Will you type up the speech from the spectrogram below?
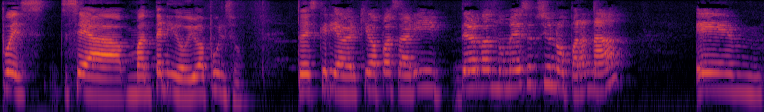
pues, se ha mantenido viva a pulso. Entonces quería ver qué iba a pasar y de verdad no me decepcionó para nada. Em,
